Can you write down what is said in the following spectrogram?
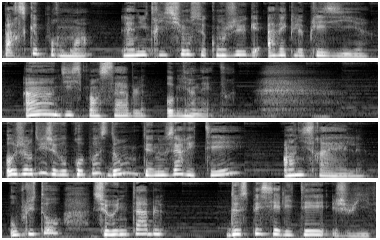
parce que pour moi, la nutrition se conjugue avec le plaisir, indispensable au bien-être. Aujourd'hui, je vous propose donc de nous arrêter en Israël, ou plutôt sur une table de spécialités juives.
